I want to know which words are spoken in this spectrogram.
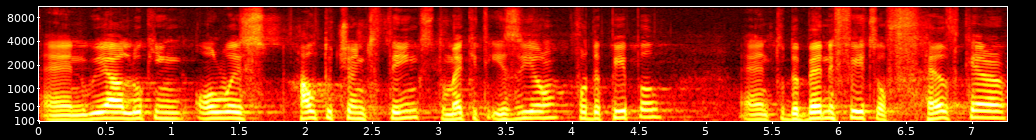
And we are looking always how to change things to make it easier for the people and to the benefits of healthcare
